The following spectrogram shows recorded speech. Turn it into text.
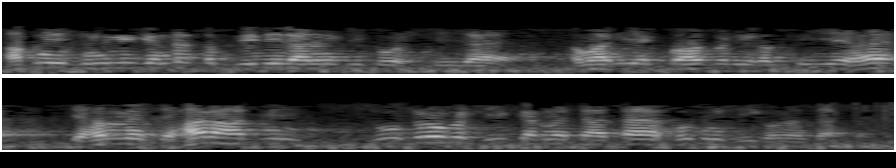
اپنی زندگی کے اندر تبدیلی لانے کی کوشش کی جائے۔ ہماری ایک بہت بڑی غلطی یہ ہے کہ ہم میں سے ہر آدمی دوسروں کو ٹھیک کرنا چاہتا ہے، خود نہیں ٹھیک ہونا چاہتا۔ ہے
